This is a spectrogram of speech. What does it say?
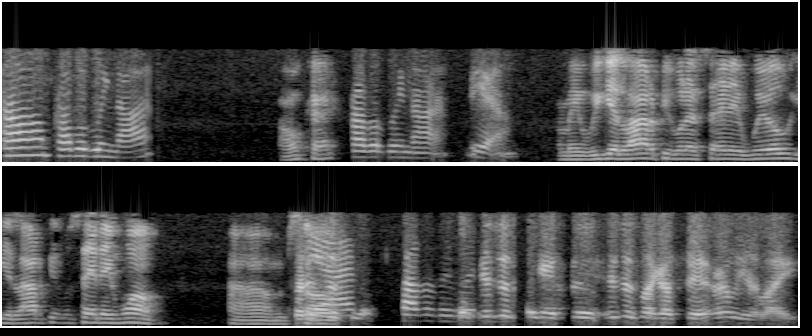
Um, probably not. Okay. Probably not. Yeah. I mean, we get a lot of people that say they will. We get a lot of people say they won't. Um, so yeah, probably would. It's just like I said. It's just like I said earlier. Like,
